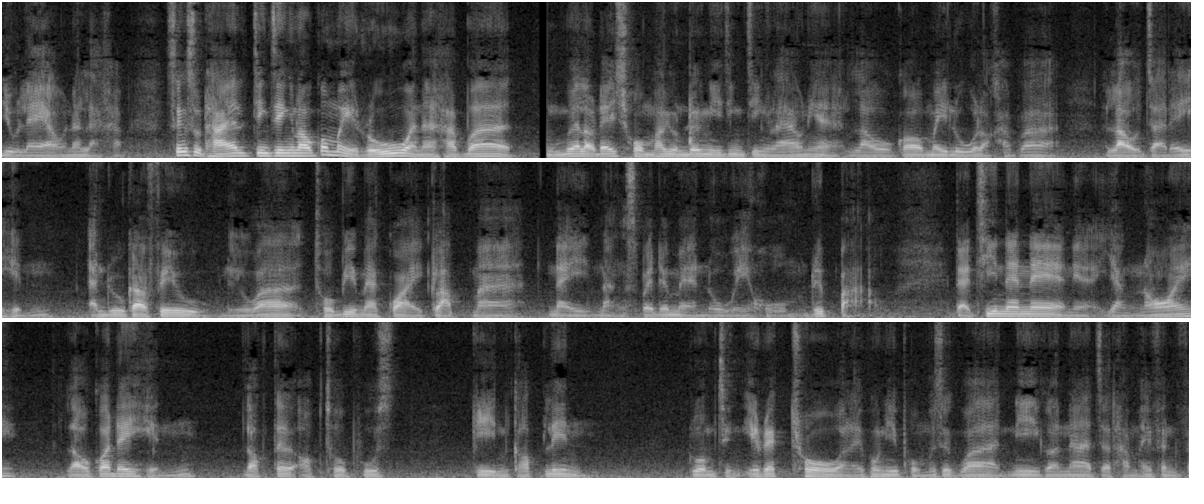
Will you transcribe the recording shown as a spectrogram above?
อยู่แล้วนั่นแหละครับ ซึ่งสุดท้ายจริง ๆ เราก็ไม่รู้นะครับว่าเมื่อเราได้ชมภาพยนตร์เรื่องนี้จริง ๆ แล้วเนี่ยเราก็ไม่รู้หรอกครับว่าเราจะได้เห็นแอนดรูว์การ์ฟิลด์หรือว่าโทบี้แม็กไกวร์กลับมาในหนัง Spider-Man No Way Home หรือเปล่า แต่ที่แน่ ๆ เนี่ยอย่างน้อยเราก็ได้เห็น Doctor Octopus Green Goblin รวมถึง Electro อะไรพวกนี้ผมรู้สึกว่านี่ก็น่าจะทำให้แฟ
